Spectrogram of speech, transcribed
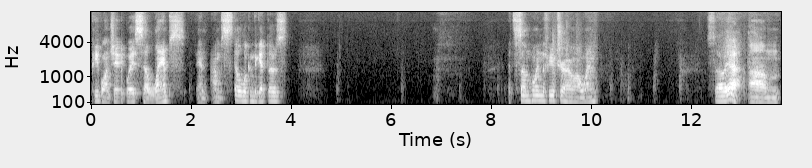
people on Shapeways sell lamps, and I'm still looking to get those. At some point in the future. I don't know when. So yeah, um,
